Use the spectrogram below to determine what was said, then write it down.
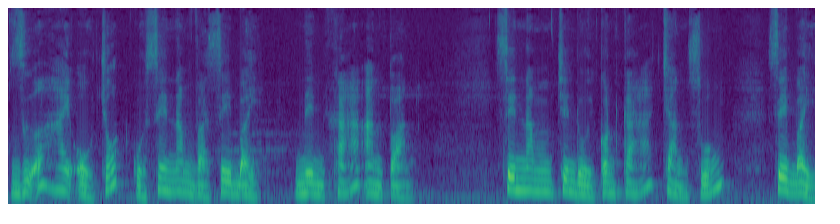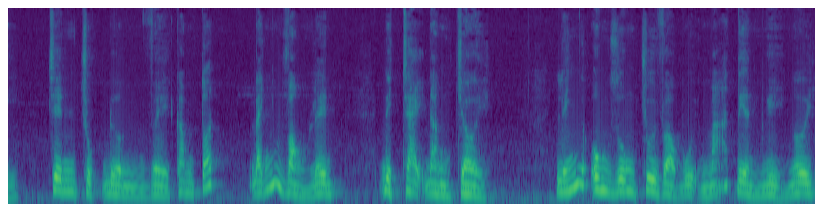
giữa hai ổ chốt của C5 và C7 nên khá an toàn. C5 trên đồi con cá tràn xuống, C7 trên trục đường về Cam Tuất đánh vòng lên, địch chạy đằng trời. Lính ung dung chui vào bụi mã tiền nghỉ ngơi,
